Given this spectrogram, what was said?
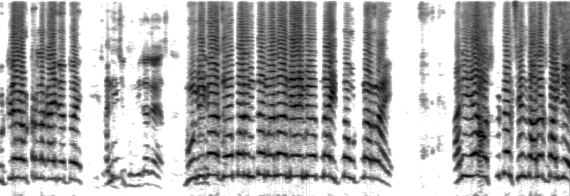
कुठल्या डॉक्टरला काय देतोय? आणि तुमची भूमिका काय असणार? भूमिका जोपर्यंत मला न्याय मिळत नाही इथनं उठणार नाही. आणि हे हॉस्पिटल सील झालंच पाहिजे.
